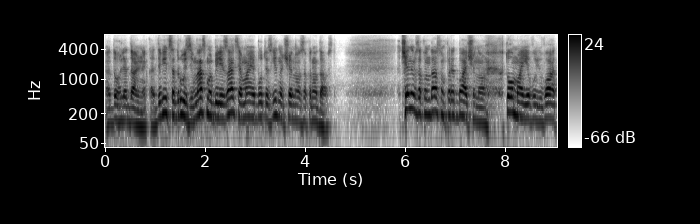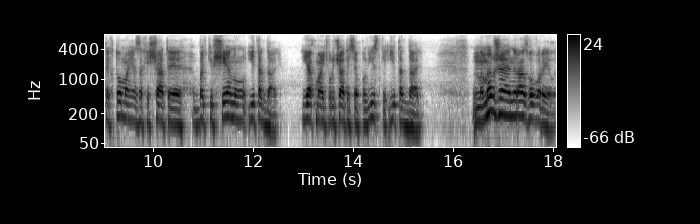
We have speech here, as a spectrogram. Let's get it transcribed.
е, доглядальника. Дивіться, друзі, в нас мобілізація має бути згідно чинного законодавства. Чинним законодавством передбачено, хто має воювати, хто має захищати батьківщину і так далі. Як мають вручатися повістки і так далі. Ну, Ми вже не раз говорили.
